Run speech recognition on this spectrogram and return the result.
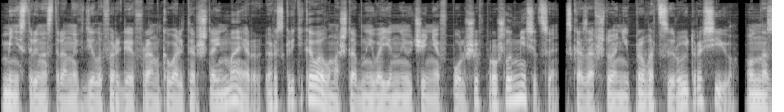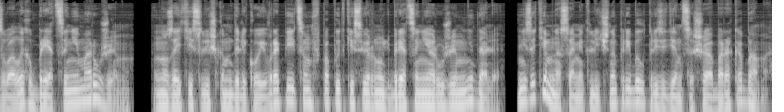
Министр иностранных дел ФРГ Франк Вальтер Штайнмайер раскритиковал масштабные военные учения в Польше в прошлом месяце, сказав, что они провоцируют Россию. Он назвал их бряцанием оружием. Но зайти слишком далеко европейцам в попытке свернуть бряцание оружием не дали. Не затем на саммит лично прибыл президент США Барак Обама.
